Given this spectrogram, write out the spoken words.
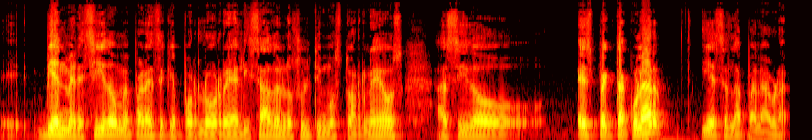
Eh, bien merecido, me parece que por lo realizado en los últimos torneos ha sido espectacular y esa es la palabra,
